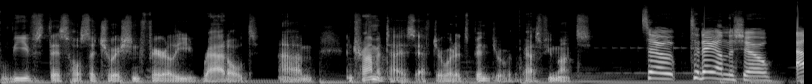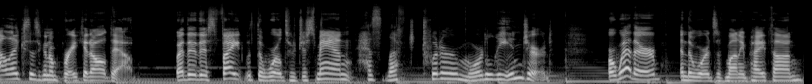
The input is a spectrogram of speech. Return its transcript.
leaves this whole situation fairly rattled um, and traumatized after what it's been through over the past few months. So today on the show, Alex is going to break it all down. Whether this fight with the world's richest man has left Twitter mortally injured, or whether, in the words of Monty Python,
